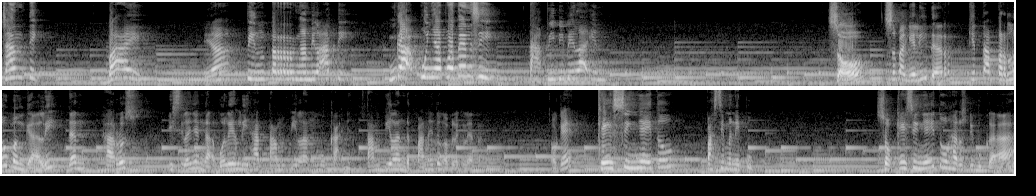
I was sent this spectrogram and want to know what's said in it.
cantik, baik, ya, pinter ngambil hati, nggak punya potensi, tapi dibelain. So, sebagai leader, kita perlu menggali dan harus istilahnya nggak boleh lihat tampilan mukanya, tampilan depan itu nggak boleh kelihatan. Oke, okay? casingnya itu pasti menipu. So casingnya itu harus dibuka,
